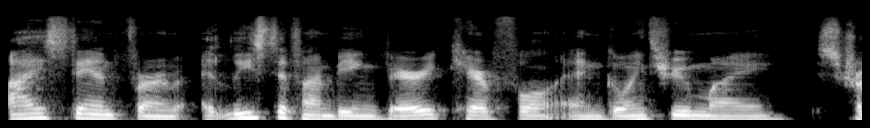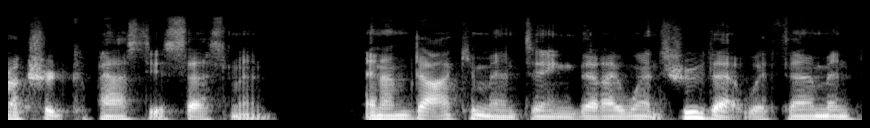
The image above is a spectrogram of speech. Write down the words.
I stand firm, at least if I'm being very careful and going through my structured capacity assessment and I'm documenting that I went through that with them. And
